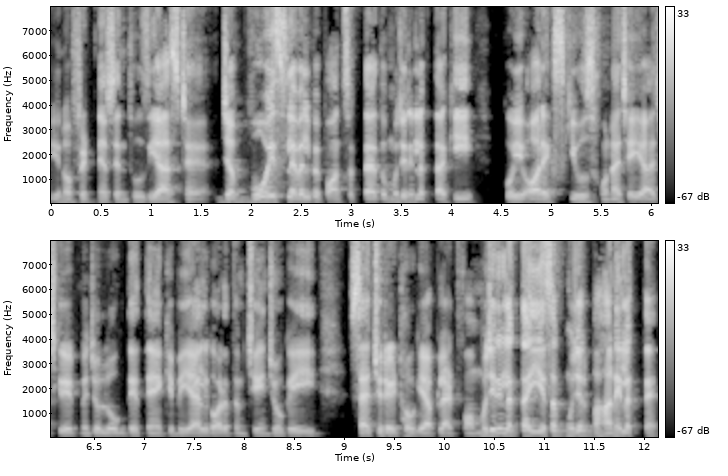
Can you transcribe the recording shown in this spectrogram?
यू नो फिटनेस इंथुजियास्ट है। जब वो इस लेवल पे पहुँच सकता है तो मुझे नहीं लगता कि कोई और एक्सक्यूज होना चाहिए आज की डेट में जो लोग देते हैं कि भैया एल्गोरिथम चेंज हो गई सैचुरेट हो गया प्लेटफॉर्म मुझे नहीं लगता, ये सब मुझे बहाने लगते हैं।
